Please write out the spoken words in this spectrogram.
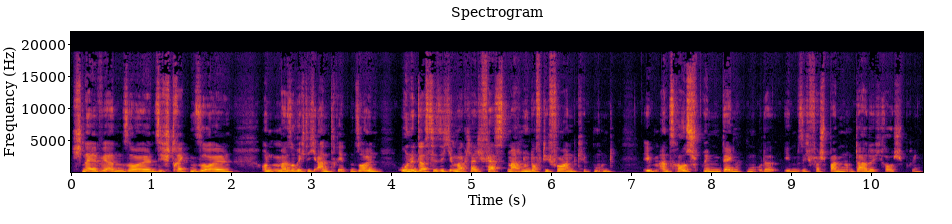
schnell werden sollen, sich strecken sollen und mal so richtig antreten sollen, ohne dass sie sich immer gleich festmachen und auf die Vorhand kippen und eben ans Rausspringen denken oder eben sich verspannen und dadurch rausspringen.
